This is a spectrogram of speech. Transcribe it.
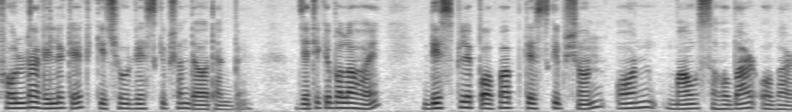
ফোল্ডার রিলেটেড কিছু ডেসক্রিপশন দেওয়া থাকবে। যেটিকে বলা হয় display pop up description on mouse hover over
